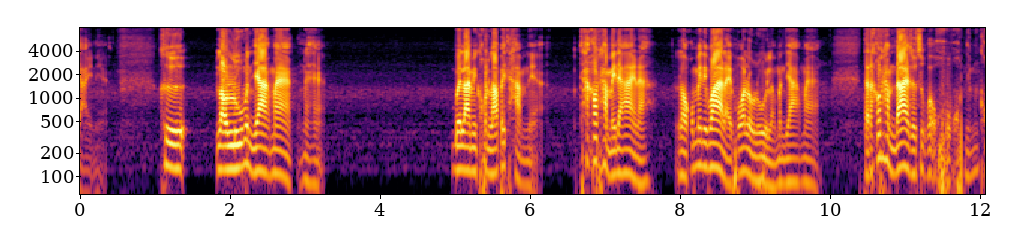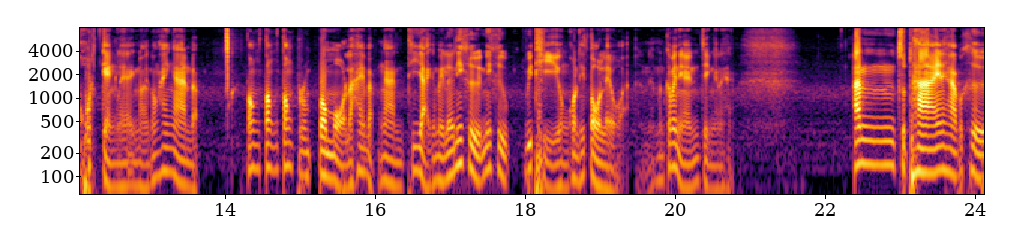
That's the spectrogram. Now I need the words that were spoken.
หญ่ ๆ เนี่ย คือ เรารู้มันยากมากนะฮะ เวลามีคนรับไปทำเนี่ย ถ้าเขาทำไม่ได้นะ เราก็ไม่ได้ว่าอะไรเพราะว่าเรารู้แล้วมันยากมาก แต่ถ้าเขาทำได้จะรู้สึกว่าโอ้โหคนนี้มันโคตรเก่งเลยอีกหน่อยต้องให้งานแบบ ต้องต้องต้องโปรโมทแล้วให้แบบงานที่ใหญ่กันไปเลยนี่คือ นี่คือวิถีของคนที่โตเร็วอะ่ะมันก็เป็นอย่างนั้นจริงนะฮะอันสุดท้ายนะครับก็คือ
